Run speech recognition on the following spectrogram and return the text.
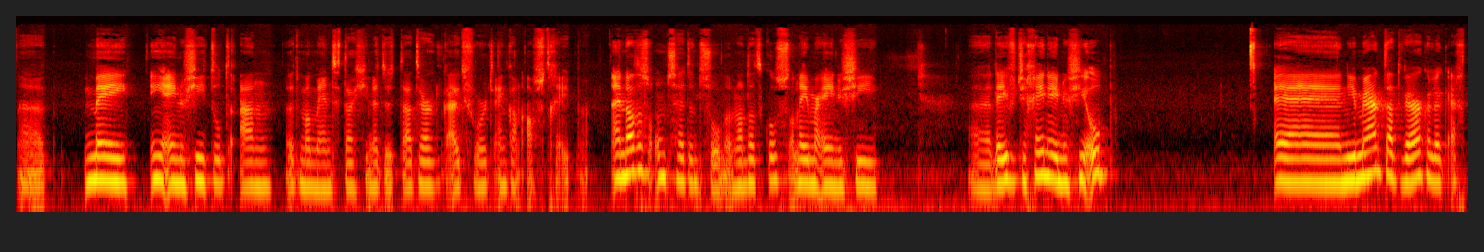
uh, mee in je energie tot aan het moment dat je het dus daadwerkelijk uitvoert en kan afstrepen. En dat is ontzettend zonde, want dat kost alleen maar energie, uh, levert je geen energie op. En je merkt daadwerkelijk echt,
